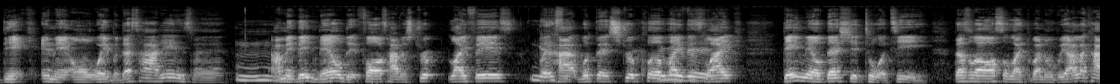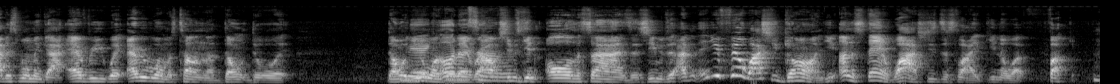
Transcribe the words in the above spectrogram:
dick in their own way, but that's how it is, man. I mean, they nailed it. Far as how the strip life is, like Mm-hmm. How, what that strip club really life is did. like. They nailed that shit to a T. That's what I also liked about the movie. I like how this woman got every way. Everyone was telling her, "Don't do it. Don't you don't want to go that route." She was getting all the signs, and she was. I, and you feel why she's gone. You understand why she's just like, you know what? Fuck it.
